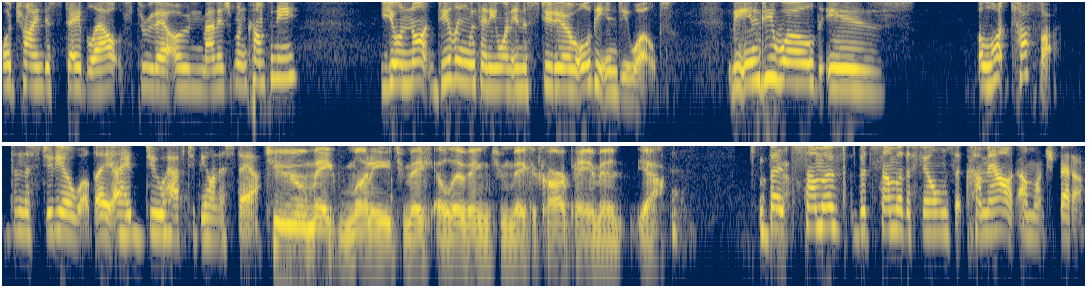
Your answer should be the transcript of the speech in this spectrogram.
or trying to stable out through their own management company, you're not dealing with anyone in the studio or the indie world. The indie world is a lot tougher than the studio world. I, I do have to be honest there. To make money, to make a living, to make a car payment. Yeah. But Yeah. some of but some of the films that come out are much better.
